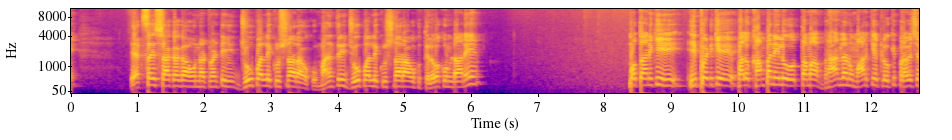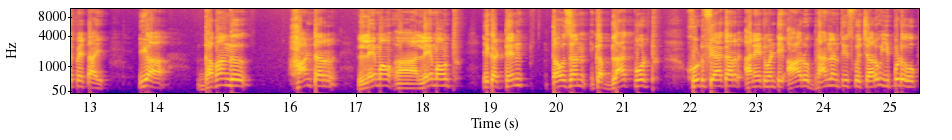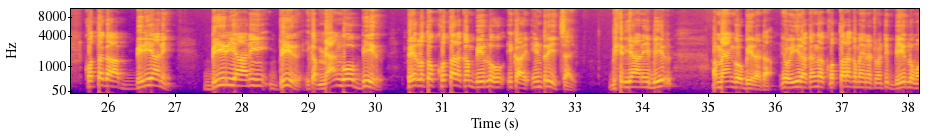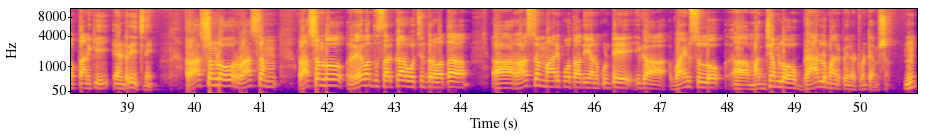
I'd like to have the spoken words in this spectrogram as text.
ఎక్సైజ్ శాఖగా ఉన్నటువంటి జూపల్లి కృష్ణారావుకు మంత్రి జూపల్లి కృష్ణారావుకు తెలియకుండానే మొత్తానికి ఇప్పటికే పలు కంపెనీలు తమ బ్రాండ్లను మార్కెట్లోకి ప్రవేశపెట్టాయి. ఇక దబాంగ్ హాంటర్ లేమౌ లేమౌంట్ ఇక టెన్ థౌజండ్ ఇక బ్లాక్ పోర్ట్ హుడ్ ఫ్యాకర్ అనేటువంటి ఆరు బ్రాండ్లను తీసుకొచ్చారు. ఇప్పుడు కొత్తగా బిర్యానీ బిర్యానీ బీర్ ఇక మ్యాంగో బీర్ పేర్లతో కొత్త రకం బీర్లు ఇక ఎంట్రీ ఇచ్చాయి. బిర్యానీ బీర్ మ్యాంగో బీర్ అట ఈ రకంగా కొత్త రకమైనటువంటి బీర్లు మొత్తానికి ఎంట్రీ ఇచ్చినాయి. రాష్ట్రంలో రాష్ట్రం రాష్ట్రంలో రేవంత్ సర్కార్ వచ్చిన తర్వాత రాష్ట్రం మారిపోతుంది అనుకుంటే ఇక వైన్స్లో మద్యంలో బ్రాండ్లు మారిపోయినటువంటి అంశం.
